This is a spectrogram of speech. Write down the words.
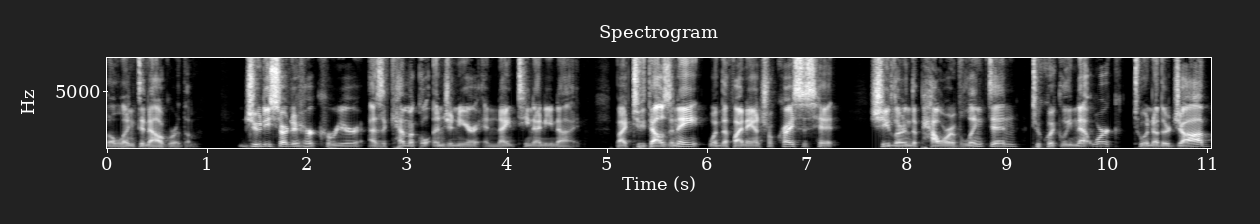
the LinkedIn algorithm. Judy started her career as a chemical engineer in 1999. By 2008, when the financial crisis hit, she learned the power of LinkedIn to quickly network to another job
